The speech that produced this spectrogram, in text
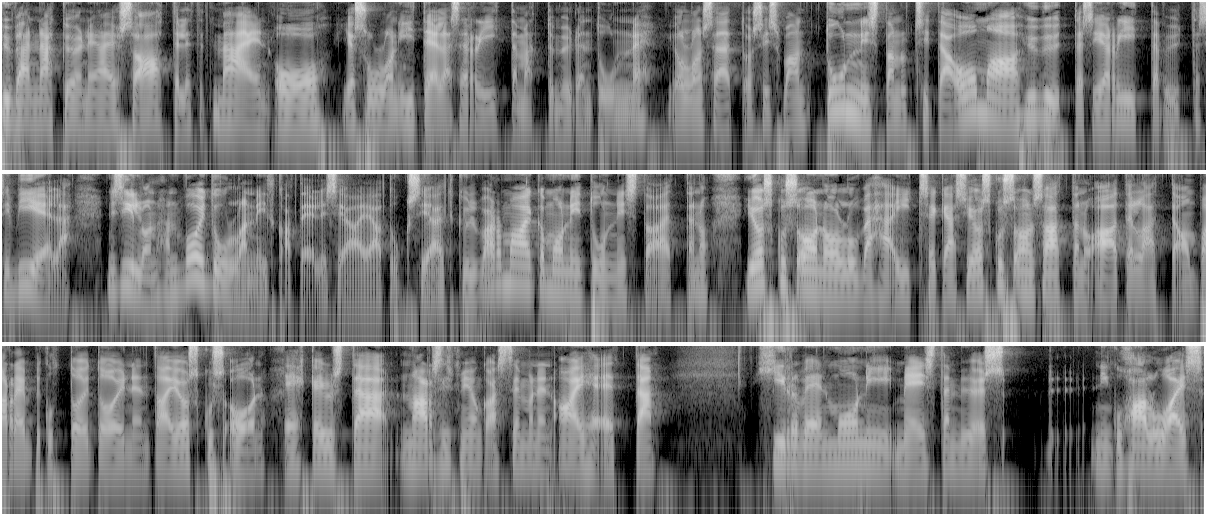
hyvän näköinen, ja jos sä ajattelet, että mä en oo, ja sulla on itsellä se riittämättömyyden tunne, jolloin sä et ole siis vaan tunnistanut sitä omaa hyvyyttäsi ja riittävyyttäsi vielä, niin silloinhan voi tulla niitä kateellisia ajatuksia, että kyllä varmaan aika moni tunnistaa, että no joskus on ollut vähän itsekäs, joskus on saattanut ajatella, että on parempi kuin toi toinen, tai joskus on. Ehkä just tämä narsismi on kanssa sellainen aihe, että hirveän moni meistä myös niin kuin haluaisi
